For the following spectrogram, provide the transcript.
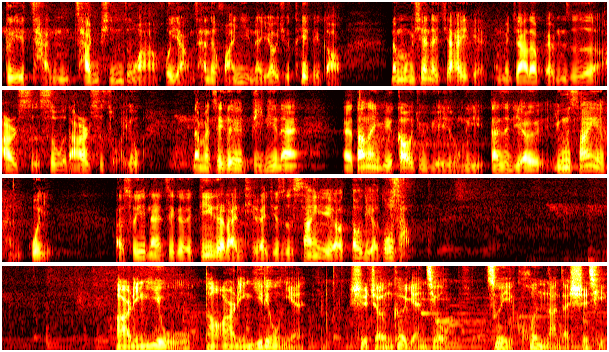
对蚕蚕品种啊和养蚕的环境呢要求特别高。那么我们现在加一点，那么加到百分之二十十五到二十左右，那么这个比例呢？哎，当然越高就越容易，但是你要因为商业很贵，啊，所以呢，这个第一个难题呢就是商业要到底要多少？二零一五到二零一六年是整个研究最困难的时期。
